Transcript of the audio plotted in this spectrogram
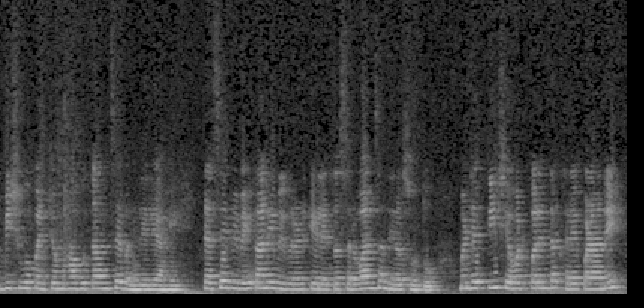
विश्व पंचमहाभूतांचे बनलेले आहे. त्याचे विवेकाने विवरण केले तर सर्वांचा निरस होतो. म्हणजे ती शेवटपर्यंत खरेपणाने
